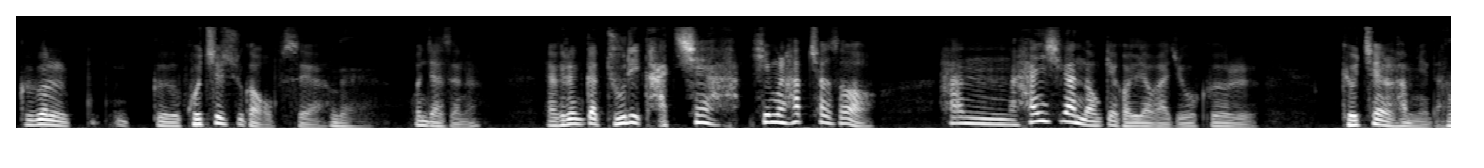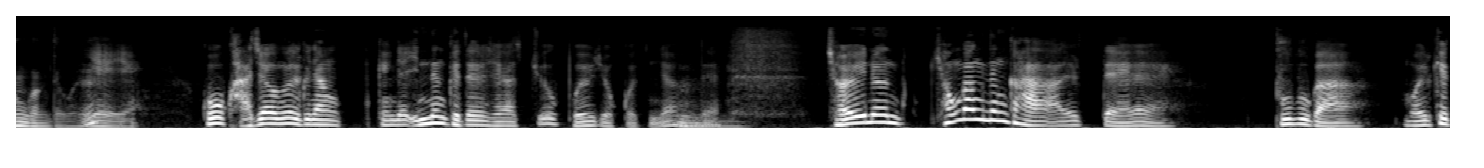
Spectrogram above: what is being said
그걸 그 고칠 수가 없어요. 네. 혼자서는. 자, 그러니까 둘이 같이 하- 힘을 합쳐서 한, 한 시간 넘게 걸려 가지고 그걸 교체를 합니다. 형광등을. 예, 예. 그 과정을 그냥 굉장히 있는 그대로 제가 쭉 보여줬거든요. 음. 근데 저희는 형광등 갈 때 부부가 뭐 이렇게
